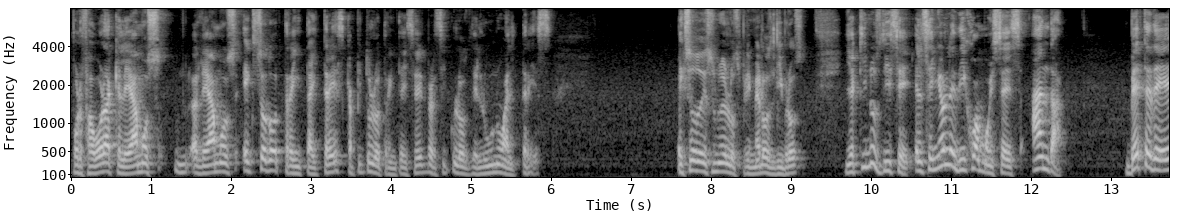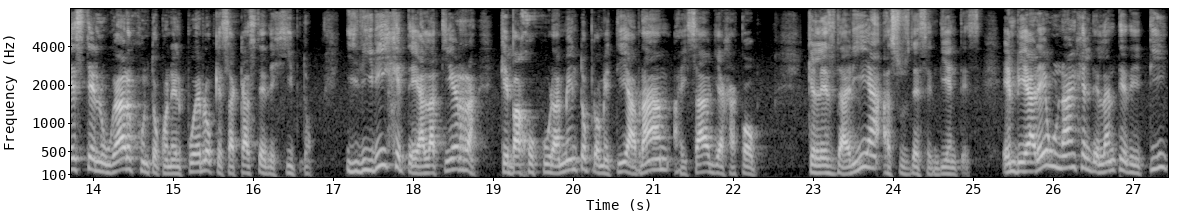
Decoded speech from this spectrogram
por favor, a que leamos, leamos Éxodo 33, capítulo 36, versículos del 1 al 3. Éxodo es uno de los primeros libros y aquí nos dice, el Señor le dijo a Moisés, anda, Vete de este lugar junto con el pueblo que sacaste de Egipto y dirígete a la tierra que bajo juramento prometí a Abraham, a Isaac y a Jacob, que les daría a sus descendientes. Enviaré un ángel delante de ti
